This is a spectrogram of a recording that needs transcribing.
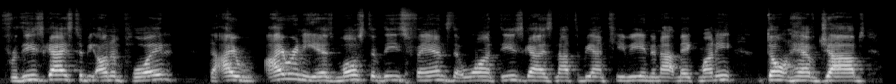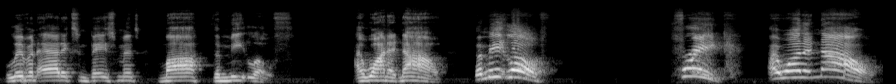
For these guys to be unemployed? The irony is, most of these fans that want these guys not to be on TV and to not make money don't have jobs, live in attics and basements. Ma, the meatloaf. I want it now. The meatloaf. Freak. I want it now.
